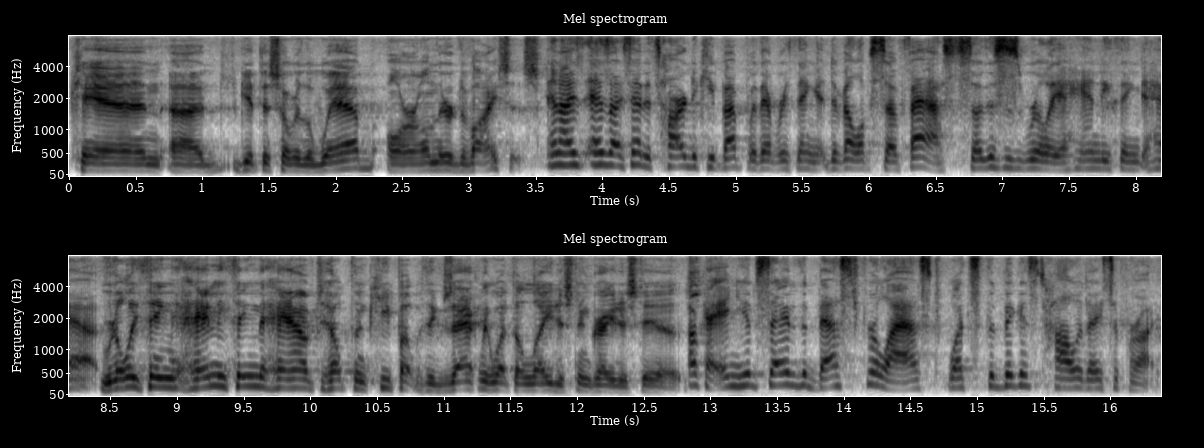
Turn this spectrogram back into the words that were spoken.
can uh, get this over the web or on their devices. And as, as, I said, it's hard to keep up with everything. It develops so fast. So this is really a handy thing to have. Really thing, handy thing to have to help them keep up with exactly what the latest and greatest is. Okay, and you've saved the best for last. What's the biggest holiday surprise?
